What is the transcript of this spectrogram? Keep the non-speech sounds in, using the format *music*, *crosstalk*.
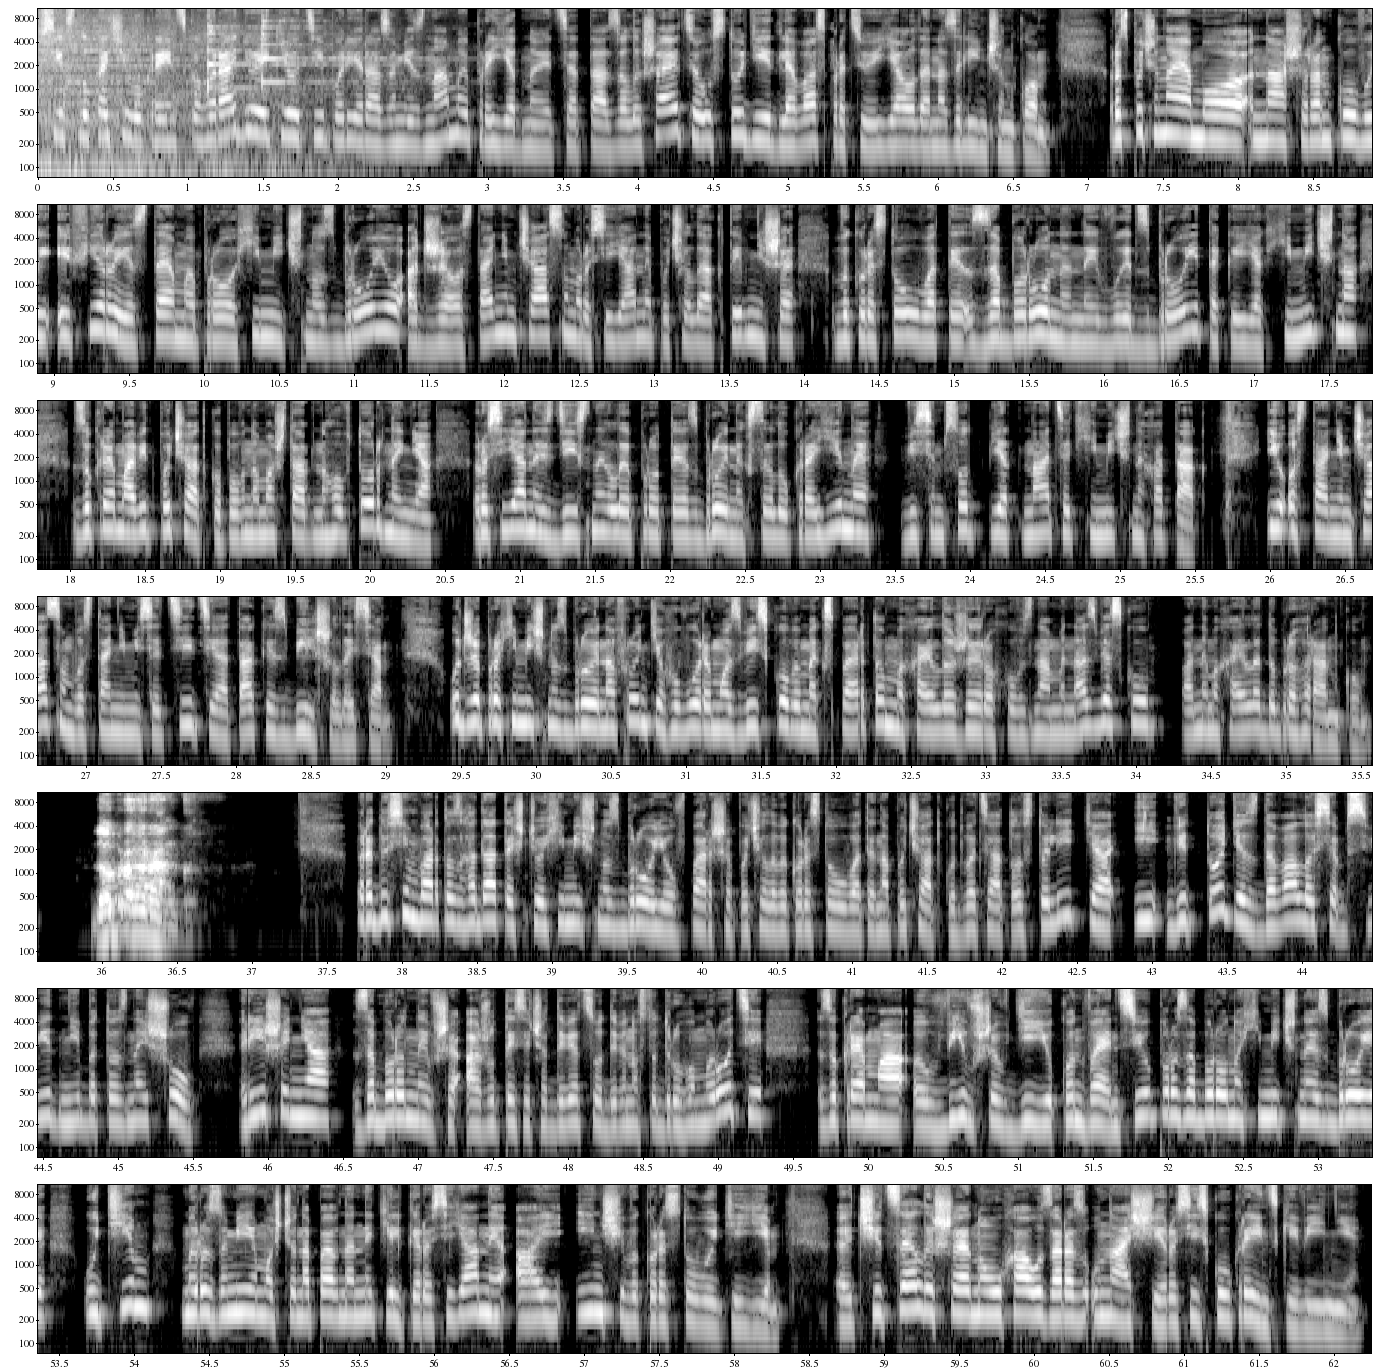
всіх слухачів українського радіо, які у цій порі разом із нами приєднуються та залишаються у студії. Для вас працює я Олена Зелінченко. Розпочинаємо наш ранковий ефір із теми про хімічну зброю, адже останнім часом росіяни почали активніше використовувати заборонений вид зброї, такий як хімічна. Зокрема, від початку повномасштабного вторгнення росіяни здійснили проти збройних сил України 815 хімічних атак. І останнім часом, в останні місяці, ці атаки збільшилися. Отже, про хімічну зброю на фронті говоримо з військовим експертом Михайло Жирохов з нами на зв'язку. Пане Михайле, доброго ранку. Доброго ранку. Передусім варто згадати, що хімічну зброю вперше почали використовувати на початку ХХ століття, і відтоді, здавалося б, світ нібито знайшов рішення, заборонивши аж у 1992 році, зокрема ввівши в дію конвенцію про заборону хімічної зброї. Утім, ми розуміємо, що напевне не тільки росіяни, а й інші використовують її. Е, Чи це лише ноу-хау зараз у нашій російсько-українській війні?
